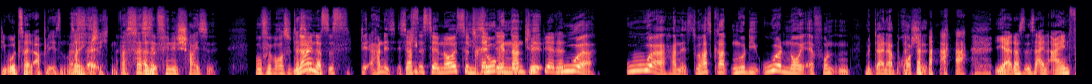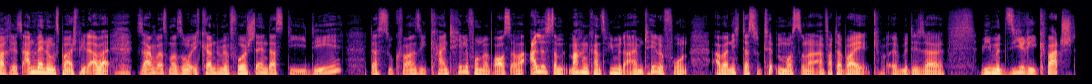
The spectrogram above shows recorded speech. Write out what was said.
die Uhrzeit ablesen und was, solche äh, Geschichten. Was ist das also, denn für eine Scheiße? Wofür brauchst du das? Nein, denn? das ist Hannes, es das ist der neueste die Trend, sogenannte der, der typ, Uhr. Uhr, Hannes. Du hast gerade nur die Uhr neu erfunden mit deiner Brosche. ja, das ist ein einfaches Anwendungsbeispiel. Aber sagen wir es mal so, ich könnte mir vorstellen, dass die Idee, dass du quasi kein Telefon mehr brauchst, aber alles damit machen kannst wie mit einem Telefon, aber nicht, dass du tippen musst, sondern einfach dabei äh, mit dieser, wie mit Siri quatscht.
